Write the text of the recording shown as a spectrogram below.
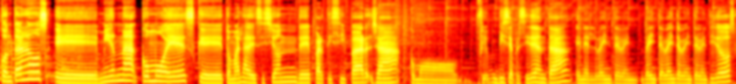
Contanos, eh, Mirna, cómo es que tomás la decisión de participar ya como vicepresidenta en el 2020-2022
